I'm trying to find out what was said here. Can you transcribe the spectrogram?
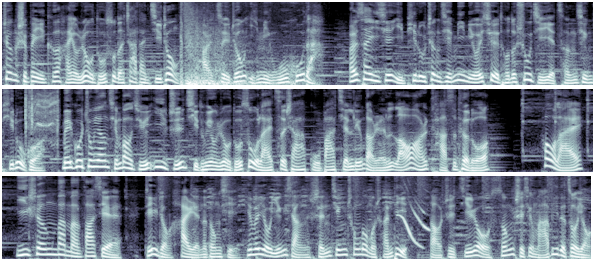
正是被一颗含有肉毒素的炸弹击中，而最终一命呜呼的。而在一些以披露政界秘密为噱头的书籍也曾经披露过，美国中央情报局一直企图用肉毒素来刺杀古巴前领导人劳尔·卡斯特罗。后来，医生慢慢发现。这种害人的东西，因为有影响神经冲动的传递，导致肌肉松弛性麻痹的作用，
